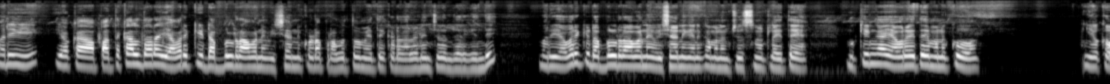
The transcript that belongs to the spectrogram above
మరి ఈ యొక్క పథకాల ద్వారా ఎవరికి డబ్బులు రావనే విషయాన్ని కూడా ప్రభుత్వం అయితే ఇక్కడ వెల్లడించడం జరిగింది. మరి ఎవరికి డబ్బులు రావనే విషయాన్ని కనుక మనం చూసినట్లయితే ముఖ్యంగా ఎవరైతే మనకు ఈ యొక్క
